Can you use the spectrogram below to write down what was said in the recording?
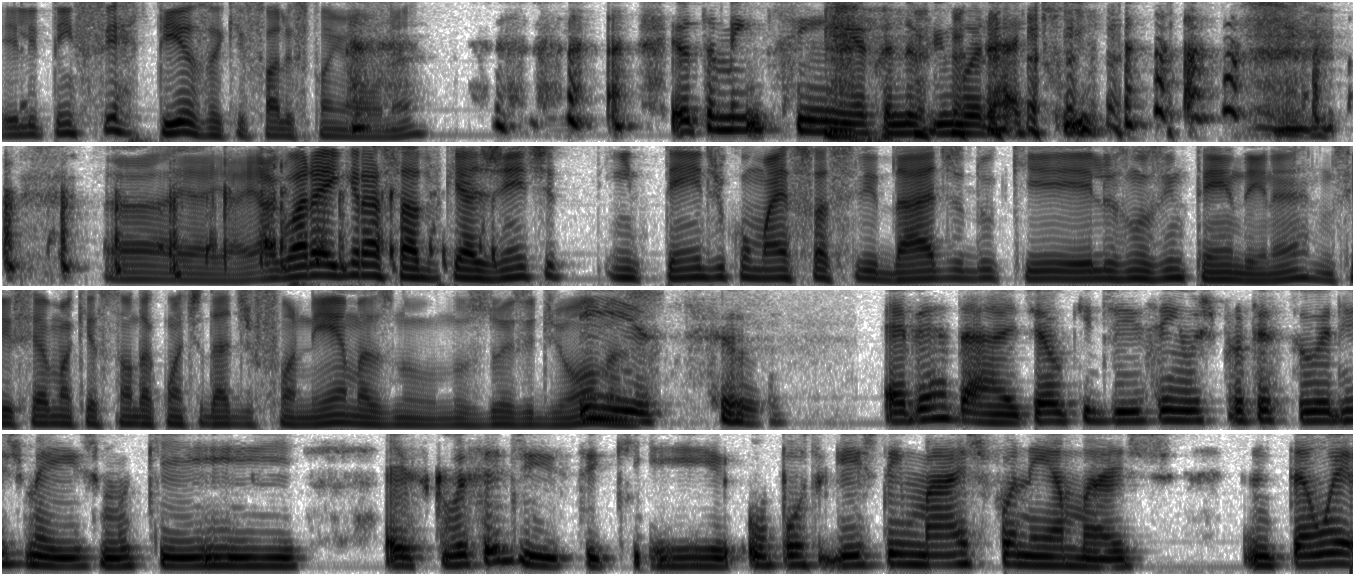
ele tem certeza que fala espanhol, né? Eu também tinha quando eu vim morar aqui. ai, ai, ai. Agora é engraçado, porque a gente entende com mais facilidade do que eles nos entendem, né? Não sei se é uma questão da quantidade de fonemas no, nos dois idiomas. Isso. É verdade, é o que dizem os professores mesmo, que é isso que você disse, que o português tem mais fonemas. Então é,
